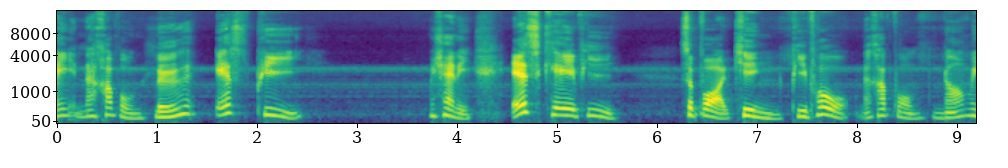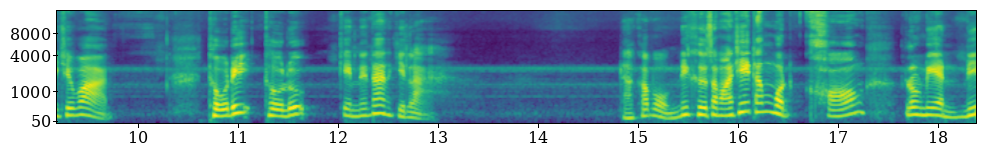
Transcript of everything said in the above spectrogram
ล์นะครับผม หรือ SP ไม่ใช่ดิ SKP Sport King People นะครับผม น้องมีชื่อว่า โทริโทรุเก่งในด้านกีฬานะครับผม นี่คือสมาชิกทั้งหมดของโรงเรียนนิ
